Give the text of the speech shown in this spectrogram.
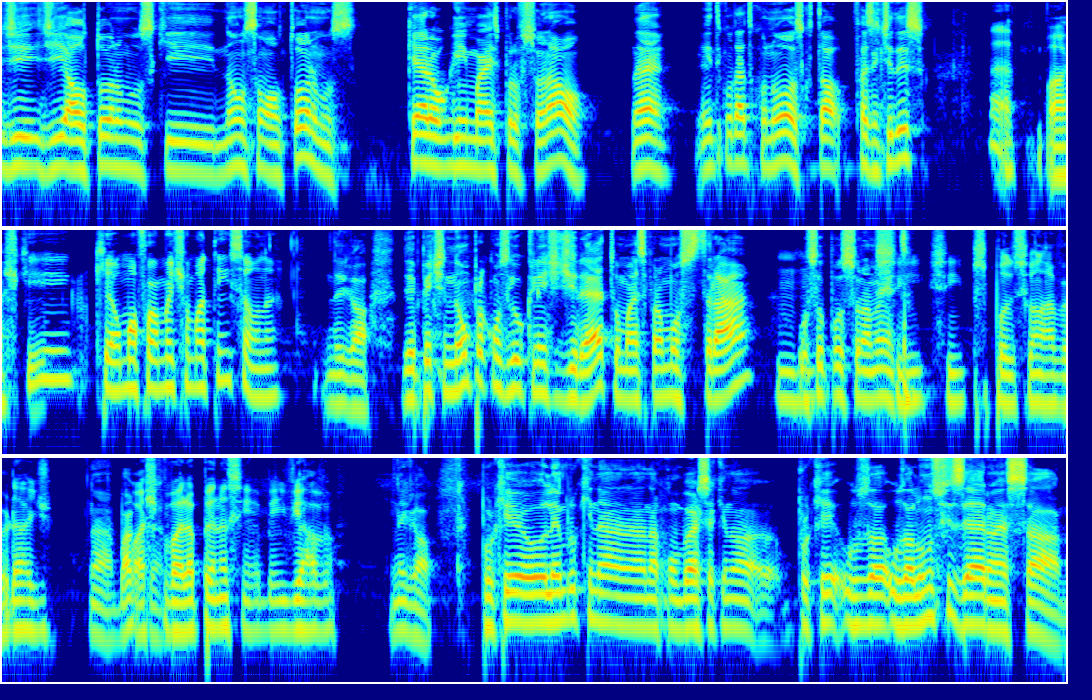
de, de autônomos que não são autônomos? Quer alguém mais profissional? Né? entre em contato conosco tal. Faz sentido isso? É, acho que, que é uma forma de chamar atenção, né? Legal. De repente, não para conseguir o cliente direto, mas para mostrar uhum. o seu posicionamento. Sim, sim, se posicionar, a verdade. Ah, bacana. Eu acho que vale a pena sim, é bem viável. Legal. Porque eu lembro que na, na, na conversa aqui, no, porque os, os alunos fizeram essa,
